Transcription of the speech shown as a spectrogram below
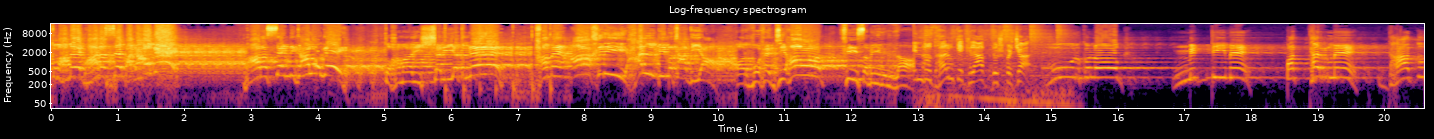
तुम हमें भारत से भगाओगे भारत से निकालोगे तो हमारी शरीयत ने हमें आखिरी हल भी बता दिया और वो है जिहाद फ़ी सबीलिल्लाह। हिंदू धर्म के खिलाफ दुष्प्रचार। मूर्ख लोग मिट्टी में पत्थर में धातु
